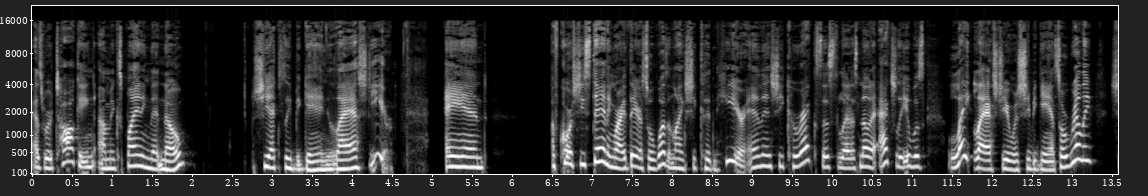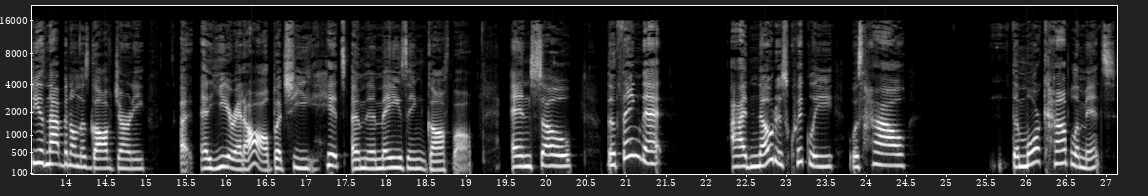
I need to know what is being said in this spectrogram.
as we're talking, I'm explaining that no, she actually began last year. And of course, she's standing right there. So it wasn't like she couldn't hear. And then she corrects us to let us know that actually it was late last year when she began. So really, she has not been on this golf journey a, a year at all, but she hits an amazing golf ball. And so the thing that I noticed quickly was how the more compliments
